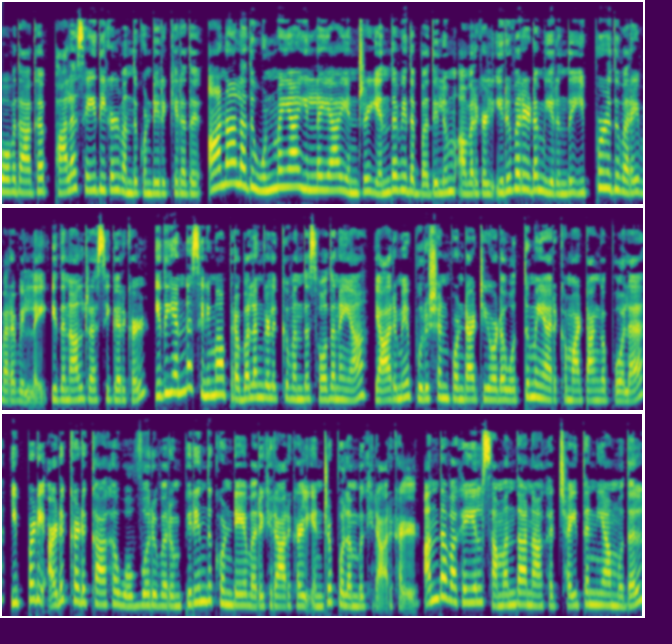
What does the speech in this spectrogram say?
போவதாக பல செய்திகள் வந்து கொண்டிருக்கிறது. ஆனால் அது உண்மையா இல்லையா என்று எந்தவித பதிலும் அவர்கள் இருவரிடம் இருந்து இப்பொழுது வரை வரவில்லை. இதனால் ரசிகர்கள் இது என்ன சினிமா பிரபலங்களுக்கு வந்த சோதனையா? யாருமே புருஷன் பொண்டாட்டியோட ஒத்துமையா இருக்க மாட்டாங்க போல இப்படி அடுக்கடுக்காக ஒவ்வொருவரும் பிரிந்து கொண்டே வருகிறார்கள் என்று புலம்புகிறார்கள். அந்த வகையில் சமந்தானாக சைத்தன்யா முதல்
